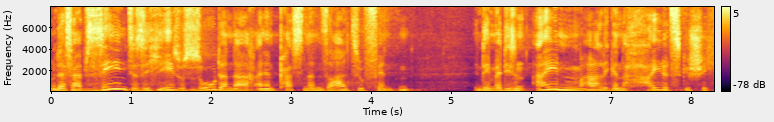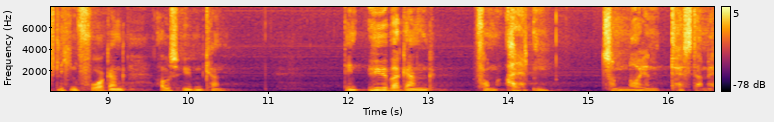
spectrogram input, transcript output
Und deshalb sehnte sich Jesus so danach, einen passenden Saal zu finden, in dem er diesen einmaligen heilsgeschichtlichen Vorgang ausüben kann. Den Übergang vom Alten zum Neuen Testament.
